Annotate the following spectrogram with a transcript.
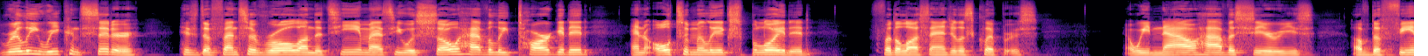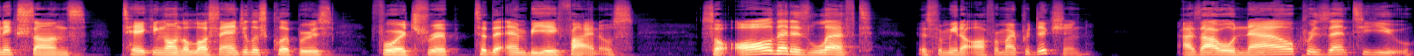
really reconsider his defensive role on the team as he was so heavily targeted and ultimately exploited for the Los Angeles Clippers. And we now have a series of the Phoenix Suns taking on the Los Angeles Clippers for a trip to the NBA Finals. So all that is left is for me to offer my prediction, as I will now present to you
